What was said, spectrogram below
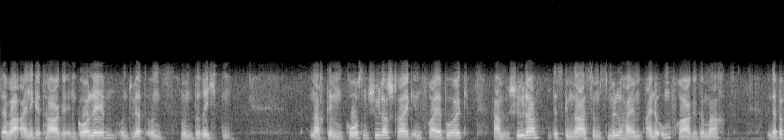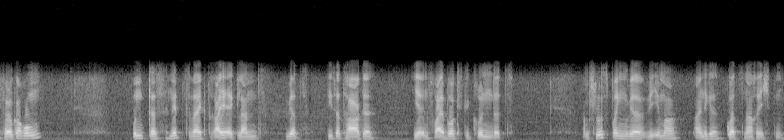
der war einige Tage in Gorleben und wird uns nun berichten. Nach dem großen Schülerstreik in Freiburg haben Schüler des Gymnasiums Müllheim eine Umfrage gemacht in der Bevölkerung und das Netzwerk Dreieckland wird dieser Tage hier in Freiburg gegründet. Am Schluss bringen wir wie immer einige Kurznachrichten.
